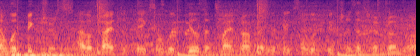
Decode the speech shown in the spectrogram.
Some good pictures. I will try to take some good kills, that's my job, and you take some good pictures, that's your job, no?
